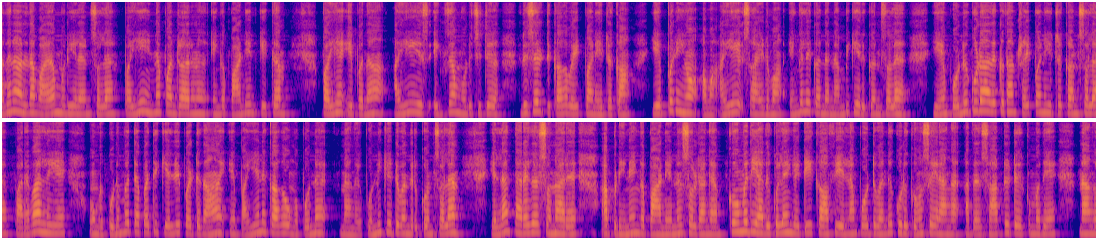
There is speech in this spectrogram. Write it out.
அதனால தான் வர முடியலன்னு சொல்ல பையன் என்ன பண்றாருன்னு எங்கள் பாண்டியன் கேட்க பையன் இப்போ தான் ஐஏஎஸ் எக்ஸாம் முடிச்சுட்டு ரிசல்ட் ரிசல்ட்டுக்காக வெயிட் பண்ணிட்டு இருக்கான் எப்படியும் அவன் ஐஏஎஸ் ஆயிடுவான். எங்களுக்கு அந்த நம்பிக்கை இருக்குன்னு சொல்ல என் பொண்ணு கூட அதுக்கு தான் ட்ரை பண்ணிட்டு இருக்கான்னு சொல்ல பரவாயில்லையே. உங்க குடும்பத்தை பத்தி கேள்விப்பட்டு தான் என் பையனுக்காக உங்க பொண்ணை நாங்க பொண்ணு கேட்டு வந்திருக்கோம்னு சொல்ல எல்லாம் தரகர் சொன்னாரு. அப்படின்னு எங்க பாண்டியன்னு சொல்றாங்க. கோமதி அதுக்குள்ள எங்க டீ காஃபி எல்லாம் போட்டு வந்து கொடுக்கவும் செய்யறாங்க அதை சாப்பிட்டுட்டு இருக்கும்போதே நாங்க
